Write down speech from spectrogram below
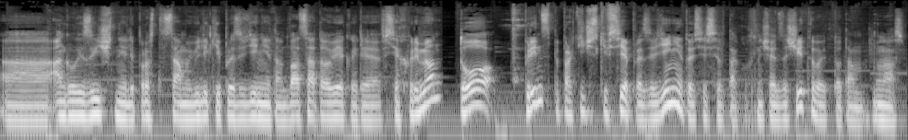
а, англоязычные или просто самые великие произведения там 20 века или всех времен, то, в принципе, практически все произведения, то есть если вот так вот начать засчитывать, то там у нас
